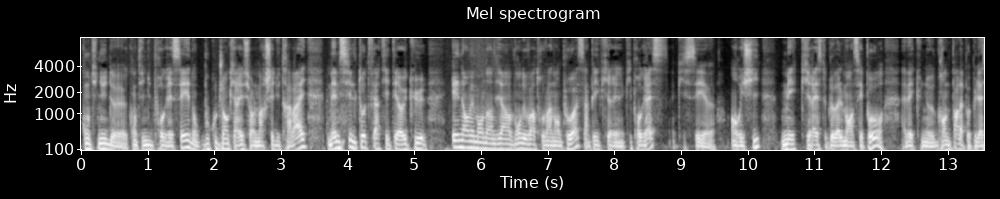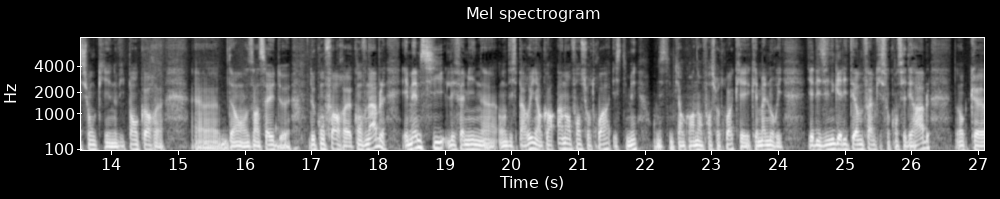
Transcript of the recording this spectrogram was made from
continue de continue de progresser, donc beaucoup de gens qui arrivent sur le marché du travail, même si le taux de fertilité recule, énormément d'Indiens vont devoir trouver un emploi. C'est un pays qui, qui progresse, qui s'est euh, enrichi, mais qui reste globalement assez pauvre, avec une grande part de la population qui ne vit pas encore euh, dans un seuil de, de confort euh, convenable. Et même si les famines ont disparu, il y a encore un enfant sur trois estimé. Estime qu'il y a encore un enfant sur trois qui est, qui est mal nourri. Il y a des inégalités hommes-femmes qui sont considérables. Donc, euh,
